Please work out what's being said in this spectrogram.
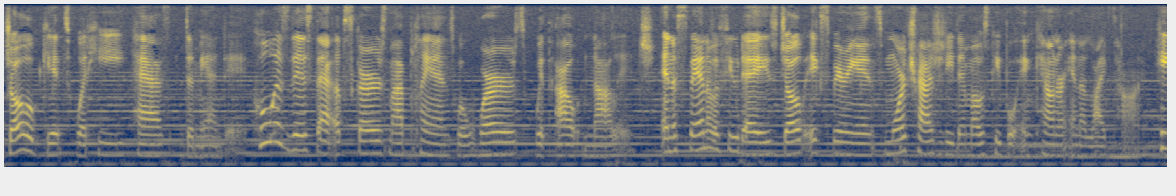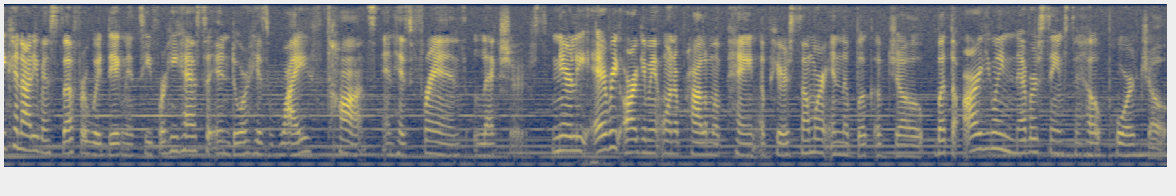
Job gets what he has demanded. Who is this that obscures my plans with words without knowledge? In a span of a few days, Job experienced more tragedy than most people encounter in a lifetime. He cannot even suffer with dignity, for he has to endure his wife taunts and his friends' lectures. Nearly every argument on a problem of pain appears somewhere in the book of Job, but the arguing never seems to help poor Job.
